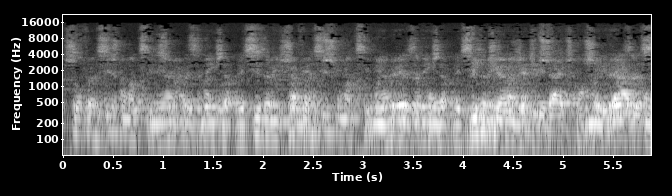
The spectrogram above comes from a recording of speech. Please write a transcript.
sou Francisco Maximiano, presidente da Precisa Medicamentos, uma empresa com 20 anos de atividades consolidadas,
